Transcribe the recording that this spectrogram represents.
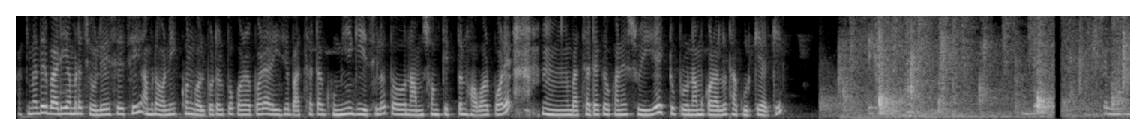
কাকিমাদের বাড়ি আমরা চলে এসেছি। আমরা অনেকক্ষণ গল্প টল্প করার পরে আর এই যে বাচ্চাটা ঘুমিয়ে গিয়েছিল তো নাম সংকীর্তন হওয়ার পরে বাচ্চাটাকে ওখানে শুইয়ে একটু প্রণাম করালো ঠাকুরকে আর কি। চলে আসি।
